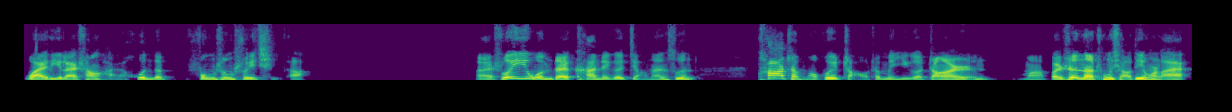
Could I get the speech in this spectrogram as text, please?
外地来上海混的风生水起的。哎，所以我们在看这个蒋南孙，他怎么会找这么一个张安仁啊？本身呢从小地方来，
